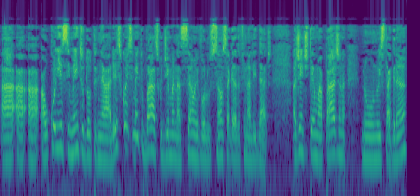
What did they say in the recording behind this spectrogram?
a, a, a, ao conhecimento doutrinário. Esse conhecimento básico de emanação, evolução, sagrada finalidade. A gente tem uma página no, no Instagram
